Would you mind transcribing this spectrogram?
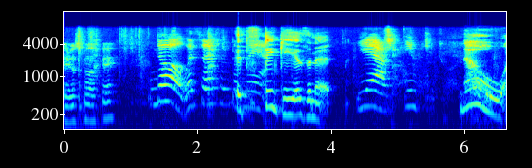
Play-Doh smell okay? No, it's actually the it's man. stinky, isn't it? Yeah, stinky. No.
